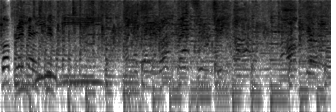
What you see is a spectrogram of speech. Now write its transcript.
Complimenti. Meglio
